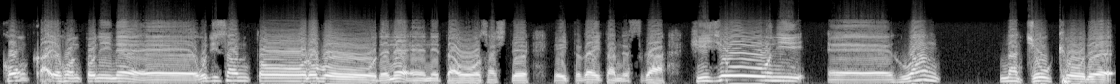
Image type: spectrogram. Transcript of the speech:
今回本当にね、えおじさんとロボでね、ネタをさせていただいたんですが、非常に、え不安な状況で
